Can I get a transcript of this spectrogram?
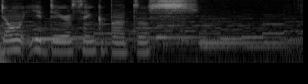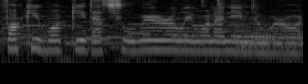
Don't you dare think about this. Fucky Wucky, that's literally what I named the world.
